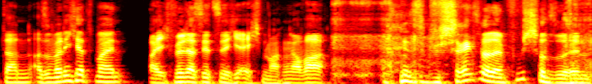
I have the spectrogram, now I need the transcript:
Dann, also wenn ich jetzt mein, ah, ich will das jetzt nicht echt machen, aber du streckst mal deinen Fuß schon so hin.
